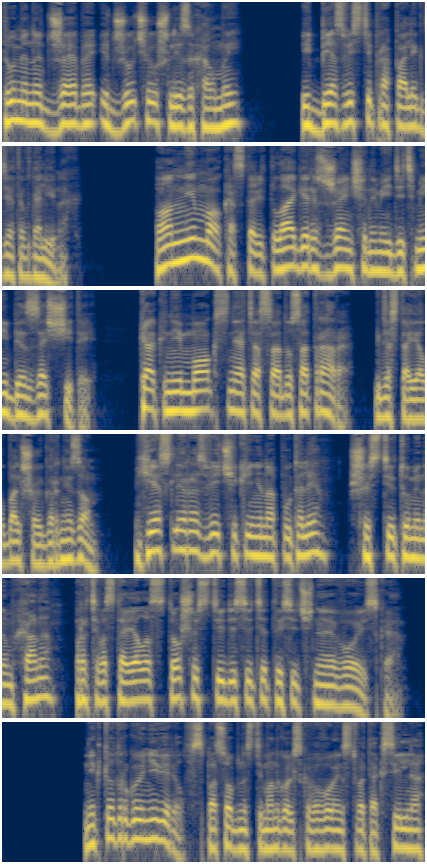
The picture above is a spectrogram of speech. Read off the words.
Тумины, Джебе и Джучи ушли за холмы и без вести пропали где-то в долинах. Он не мог оставить лагерь с женщинами и детьми без защиты как не мог снять осаду Сатрара, где стоял большой гарнизон. Если разведчики не напутали, шести туменам хана противостояло 160-тысячное войско. Никто другой не верил в способности монгольского воинства так сильно,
